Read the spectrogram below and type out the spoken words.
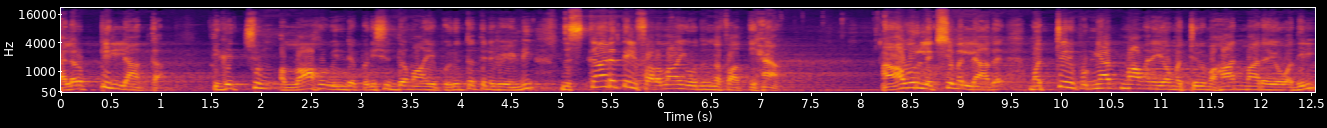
കലർപ്പില്ലാത്ത തികച്ചും അള്ളാഹുവിന്റെ പരിശുദ്ധമായ പൊരുത്തത്തിന് വേണ്ടി നിസ്കാരത്തിൽ ഫറലായി ഓതുന്ന ഫാത്തിഹ. ആ ഒരു ലക്ഷ്യമല്ലാതെ മറ്റൊരു പുണ്യാത്മാവനെയോ മറ്റൊരു മഹാന്മാരെയോ അതിൽ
